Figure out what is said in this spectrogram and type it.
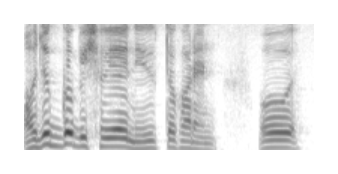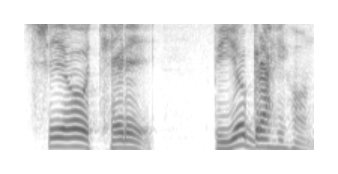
অযোগ্য বিষয়ে নিযুক্ত করেন ও শ্রেয় ছেড়ে প্রিয়গ্রাহী হন।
